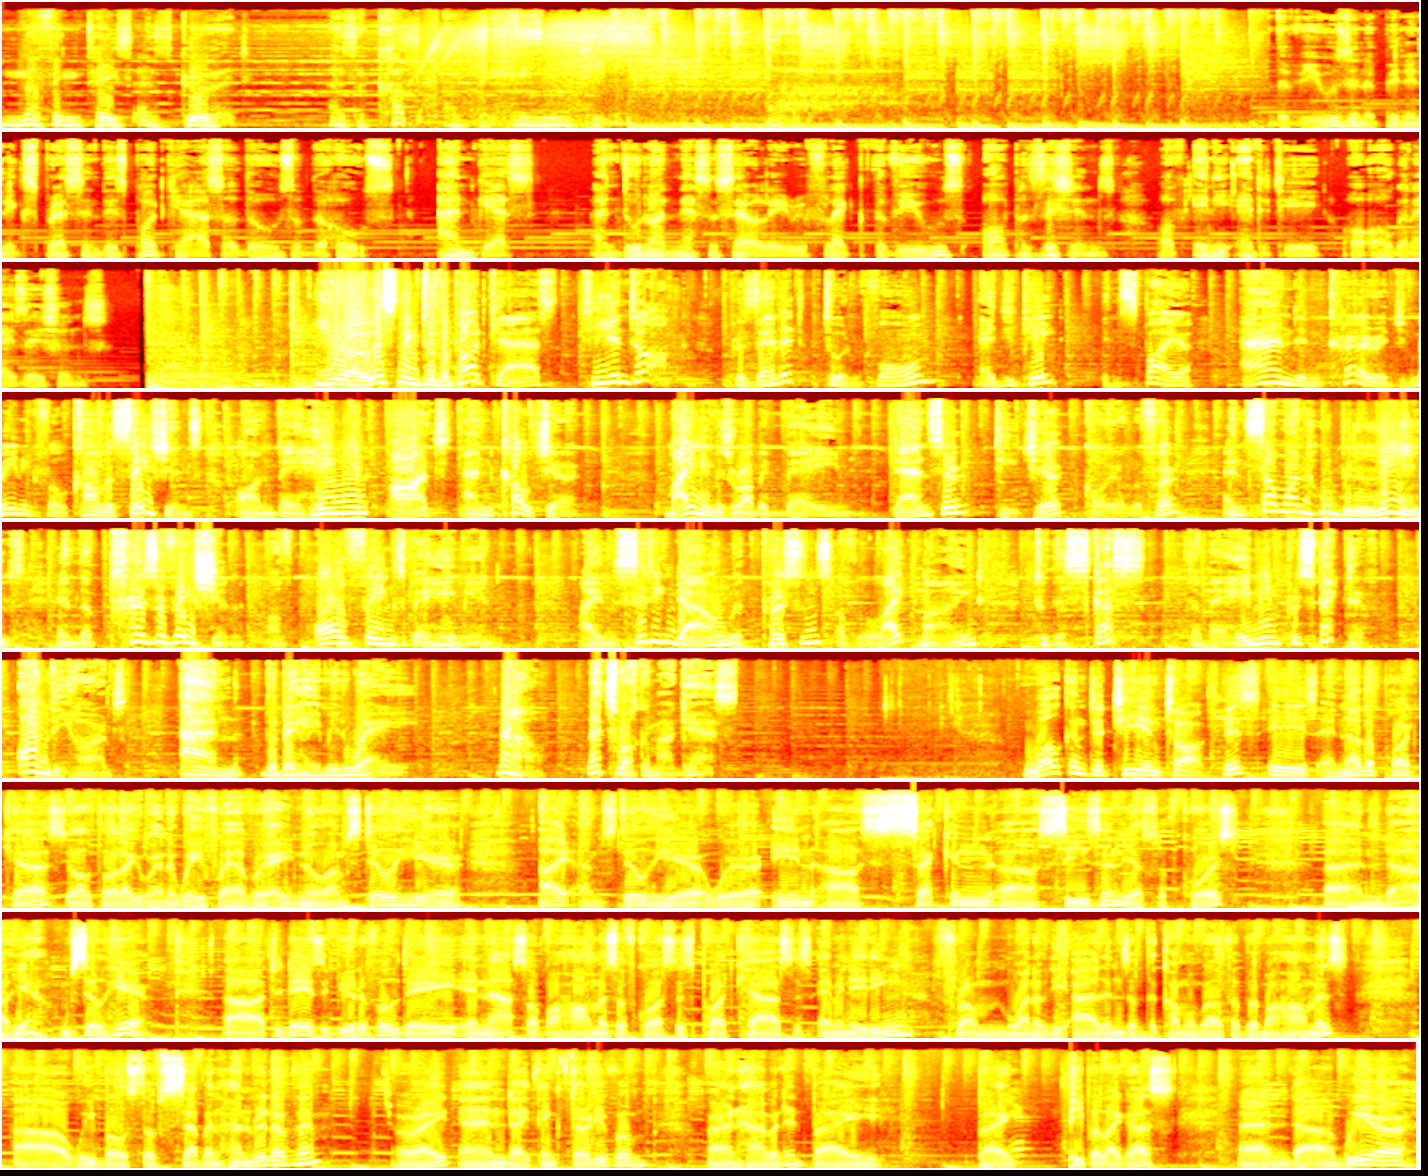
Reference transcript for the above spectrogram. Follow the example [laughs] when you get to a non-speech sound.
Nothing tastes as good as a cup of Bahamian tea. Ah. The views and opinion expressed in this podcast are those of the hosts and guests and do not necessarily reflect the views or positions of any entity or organizations. You are listening to the podcast Tea and Talk, presented to inform, educate, inspire, and encourage meaningful conversations on Bahamian arts and culture. My name is Robert Bain, dancer, teacher, choreographer, and someone who believes in the preservation of all things Bahamian. I am sitting down with persons of like mind to discuss the Bahamian perspective on the arts and the Bahamian way. Now, let's welcome our guest. Welcome to Tea and Talk. This is another podcast. Y'all thought I went away forever. I know I'm still here. I am still here. We're in our second uh, season, yes, of course. And uh, yeah, I'm still here. Uh, today is a beautiful day in Nassau, Bahamas. Of course, this podcast is emanating from one of the islands of the Commonwealth of the Bahamas. Uh, we boast of 700 of them, all right, and I think 30 of them are inhabited by by yep people like us. And uh, we are,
